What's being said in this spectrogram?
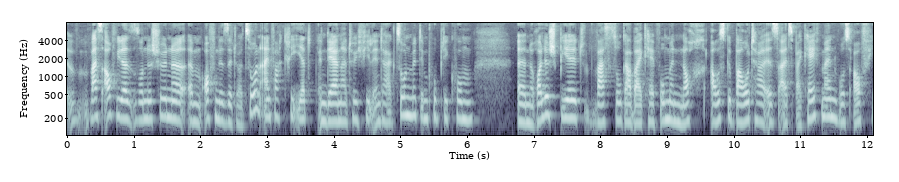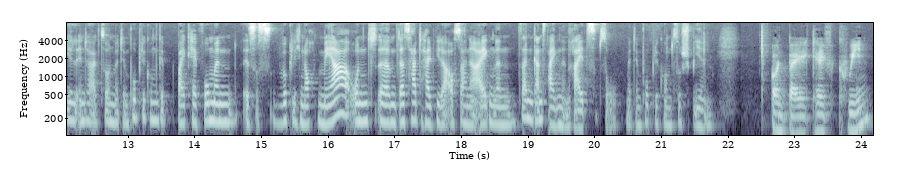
was auch wieder so eine schöne ähm, offene Situation einfach kreiert, in der natürlich viel Interaktion mit dem Publikum äh, eine Rolle spielt, was sogar bei Cave Woman noch ausgebauter ist als bei Caveman, wo es auch viel Interaktion mit dem Publikum gibt. Bei Cave Woman ist es wirklich noch mehr und ähm, das hat halt wieder auch seine eigenen, seinen ganz eigenen Reiz, so mit dem Publikum zu spielen. Und bei Cave Queen?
